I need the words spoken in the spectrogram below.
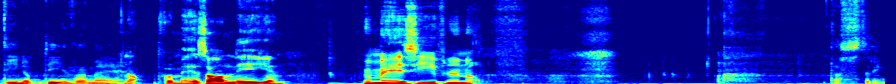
10 op 10 voor mij. Ja, voor mij is dat een 9. Voor mij 7,5. Dat is streng.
